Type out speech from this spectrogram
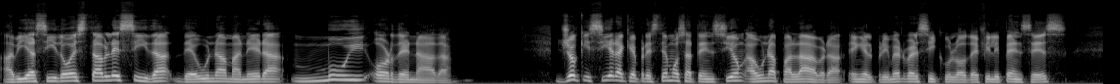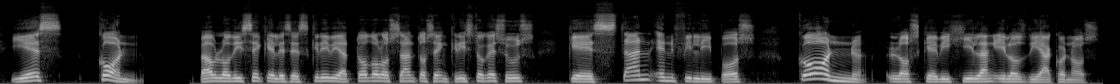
había sido establecida de una manera muy ordenada. Yo quisiera que prestemos atención a una palabra en el primer versículo de Filipenses, y es con. Pablo dice que les escribe a todos los santos en Cristo Jesús que están en Filipos con los que vigilan y los diáconos.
